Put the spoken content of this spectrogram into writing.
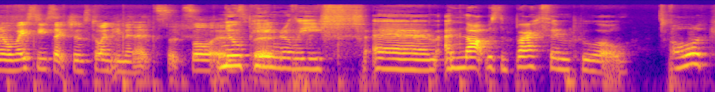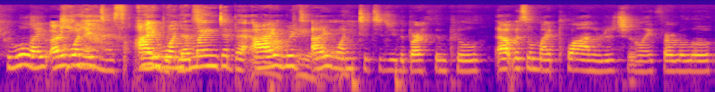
no, my C section's twenty minutes. That's all. It No is, but- pain relief, um, and that was the birthing pool. Oh, cool! I, I wanted. I I, wouldn't want- mind a bit. Of I that, would. I wanted to do the birthing pool. That was on my plan originally for Willow.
